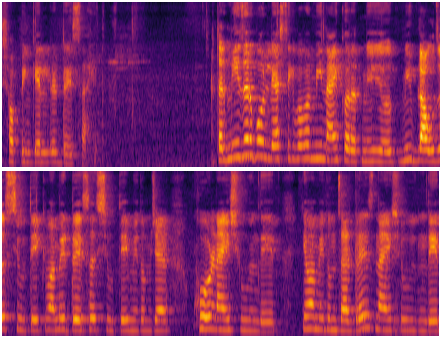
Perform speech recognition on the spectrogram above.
शॉपिंग केलेले ड्रेस आहेत. तर मी जर बोलले असते की बाबा मी नाही करत मी मी ब्लाऊजच शिवते किंवा मी ड्रेसच शिवते मी तुमच्या खोळ नाही शिवून देत किंवा मी तुमचा ड्रेस नाही शिवून देत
